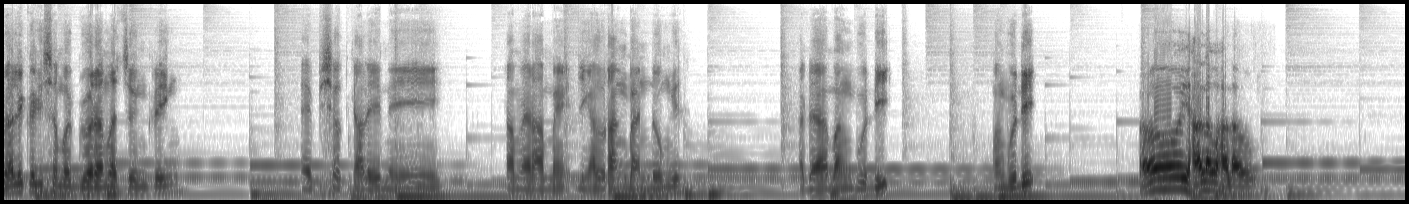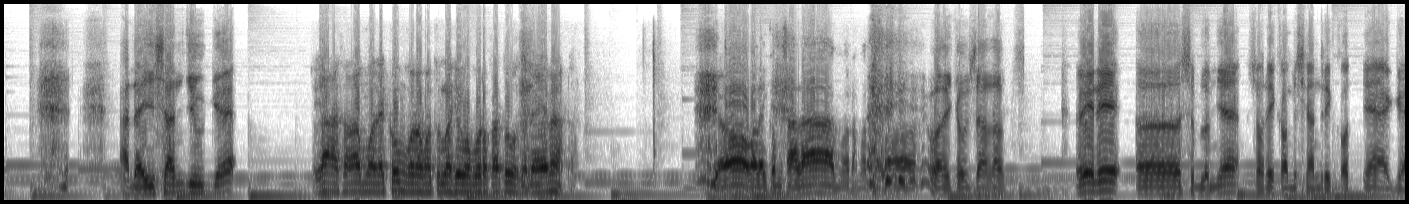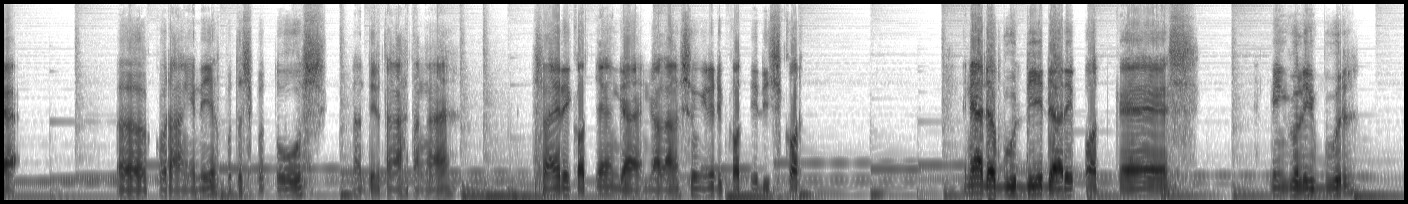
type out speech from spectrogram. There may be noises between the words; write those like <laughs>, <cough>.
Balik lagi sama gua Rama Cungkring Episode kali ini Rame-rame Jingal orang Bandung ya Ada Bang Budi Bang Budi Oh, halo, halo. <laughs> Ada Isan juga Ya, assalamualaikum warahmatullahi wabarakatuh, Sadayana. <laughs> Yo, waalaikumsalam warahmatullahi. <laughs> Waalaikumsalam Tapi ini eh, sebelumnya Sorry kalau misalkan recordnya agak eh, Kurang ini ya Putus-putus Nanti di tengah-tengah Soalnya recordnya nggak nggak langsung Ini record di Discord Ini ada Budi dari podcast Minggu Libur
